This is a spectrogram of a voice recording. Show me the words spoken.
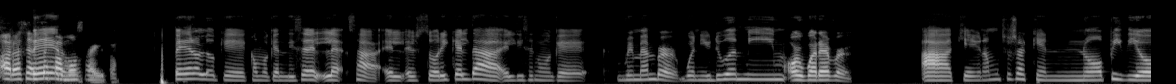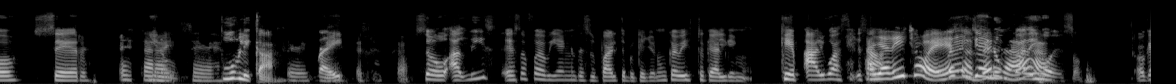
ahora se hace famosa ahí. Pero lo que, como quien dice, le- o sea, el, el sorry que él da, él dice como que, remember, when you do a meme or whatever, aquí hay una muchacha que no pidió ser Estar you ahí, know, sí, pública, sí, sí, right? exacto. So, at least eso fue bien de su parte, porque yo nunca he visto que alguien, que algo así, o sea, Haya dicho eso, Ray es J nunca dijo eso, ¿ok?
